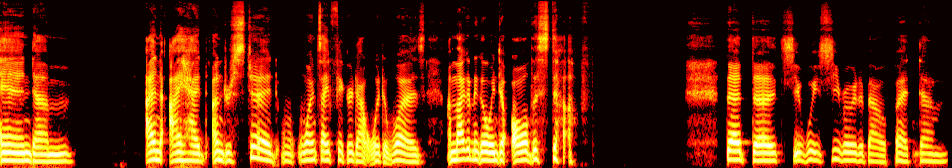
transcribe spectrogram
and um, and I had understood once I figured out what it was. I'm not going to go into all the stuff that uh, she she wrote about, but um,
